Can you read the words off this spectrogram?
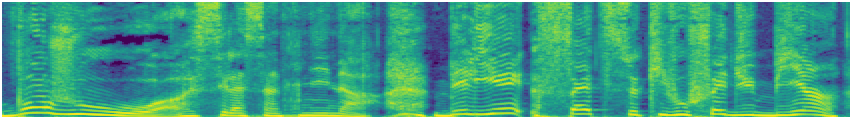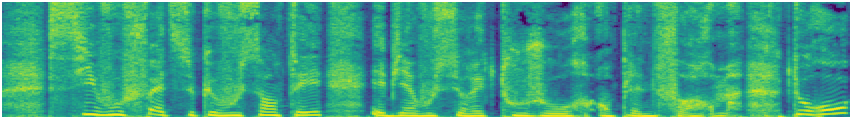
Bonjour, c'est la Sainte Nina. Bélier, faites ce qui vous fait du bien. Si vous faites ce que vous sentez, eh bien vous serez toujours en pleine forme. Taureau,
